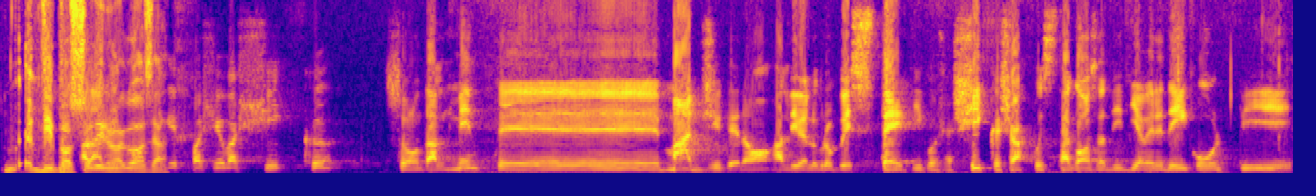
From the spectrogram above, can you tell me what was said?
Vi posso Allora, dire una cose cosa? che faceva Chic sono talmente magiche, no? A livello proprio estetico. Cioè, Chic ha questa cosa di, di avere dei colpi,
